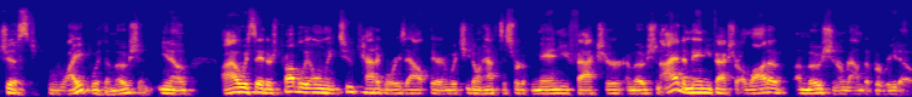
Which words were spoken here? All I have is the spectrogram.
just ripe with emotion. You know, I always say there's probably only two categories out there in which you don't have to sort of manufacture emotion. I had to manufacture a lot of emotion around a burrito.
